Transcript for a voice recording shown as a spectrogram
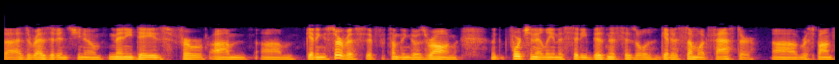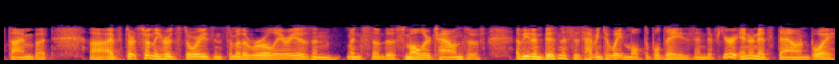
uh, as a residents you know many days for um um getting service if something goes wrong. Fortunately, in the city, businesses will get us somewhat faster uh, response time. But uh, I've th- certainly heard stories in some of the rural areas and and some of the smaller towns of of even businesses having to wait multiple days. And if your internet's down, boy,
